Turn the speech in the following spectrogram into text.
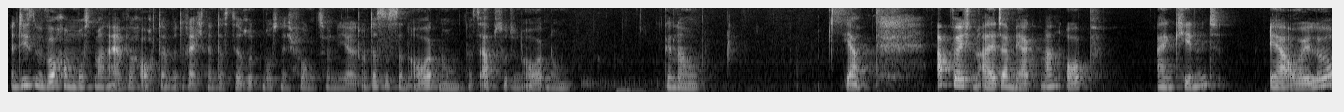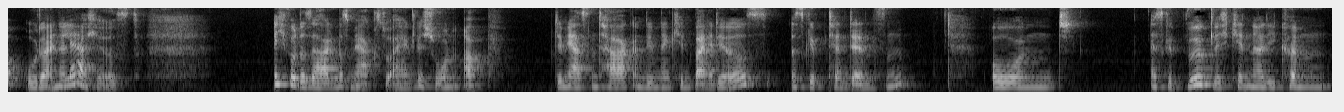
in diesen Wochen muss man einfach auch damit rechnen, dass der Rhythmus nicht funktioniert. Und das ist in Ordnung. Das ist absolut in Ordnung. Genau. Ja. Ab welchem Alter merkt man, ob ein Kind eher Eule oder eine Lerche ist? Ich würde sagen, das merkst du eigentlich schon ab dem ersten Tag, an dem dein Kind bei dir ist. Es gibt Tendenzen und es gibt wirklich Kinder, die können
